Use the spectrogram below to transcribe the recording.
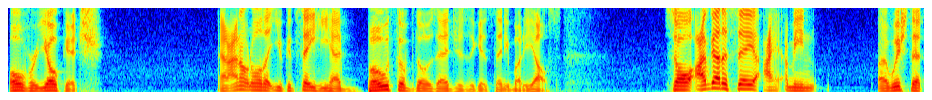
over Jokic. And I don't know that you could say he had both of those edges against anybody else. So I've got to say, I, I mean, I wish that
